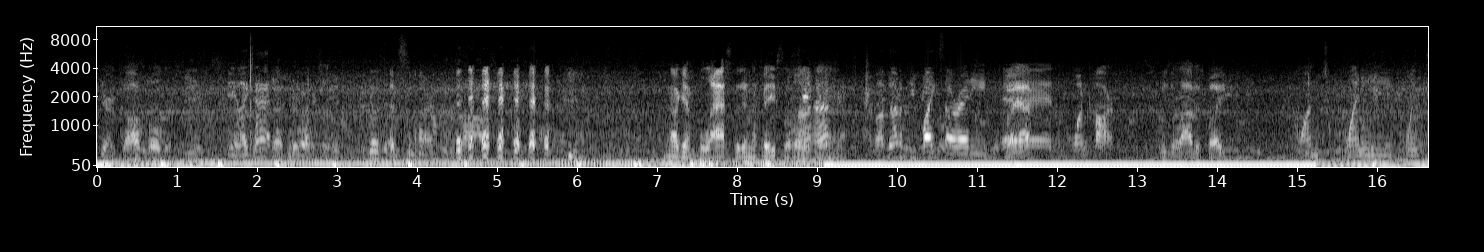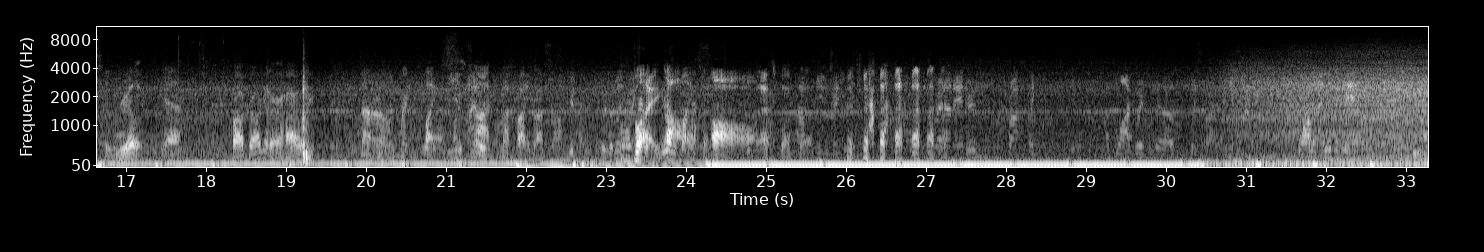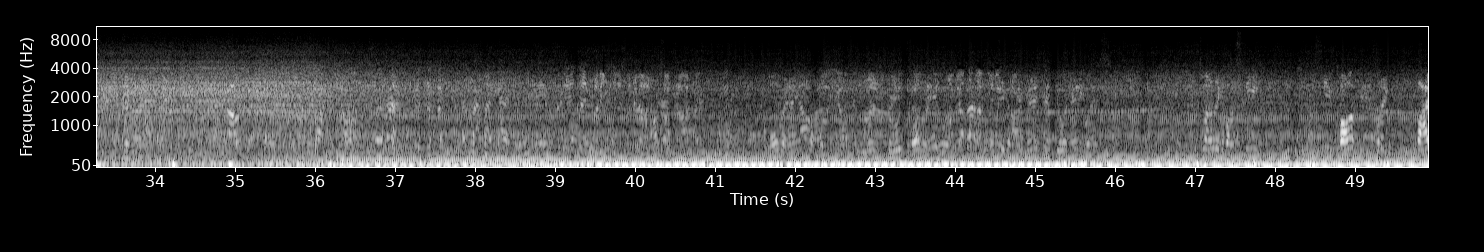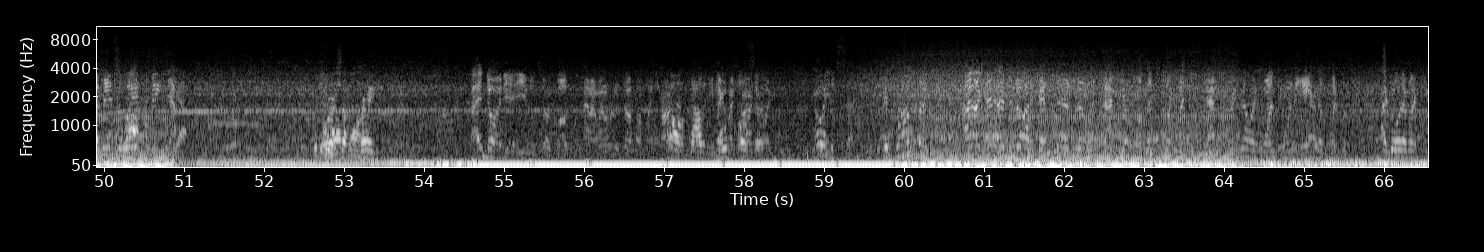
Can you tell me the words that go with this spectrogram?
like your exhaust holder, Steve. Yeah, you like that? Yeah, good actually. That's smart. Not getting blasted in the face the whole Uh-huh. time. Well, I've done a few bikes already, Oh, yeah? and one car. Who's the loudest bike? 120.2. Really? Yeah. Crotch rocket or a Harley? No, no, no, Rick bikes, not not crotch rockets. Bike. Oh, bikes. oh, that's fucked up. right on Andrews, coffee is like five minutes away from me. Yeah. yeah. Which works out one. great. I had no idea he was so close, but then I went over to drop off my oh, charger. Oh, now that you moved closer. Charger, I'm like, wait a second. It was like, I, didn't know how to get there. I didn't know exactly where it was. I my GPS. Was like 128. I'm like, I go there, I'm like,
